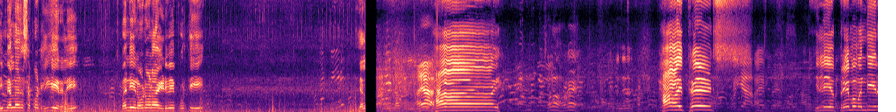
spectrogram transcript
ನಿಮ್ಮೆಲ್ಲರ ಸಪೋರ್ಟ್ ಹೀಗೆ ಇರಲಿ. ಬನ್ನಿ ನೋಡೋಣ ಇಡುವೆ ಪೂರ್ತಿ. ಎಲ್ಲ ಹಾಯ್ ಹಾಯ್ ಫ್ರೆಂಡ್ಸ್ ಇಲ್ಲಿ ಪ್ರೇಮ ಮಂದಿರ.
